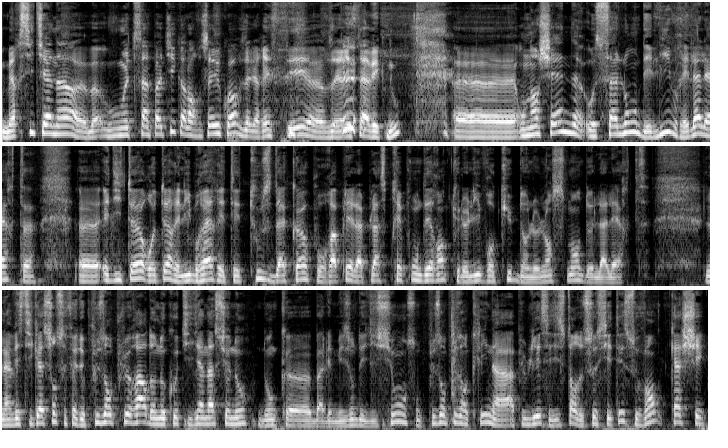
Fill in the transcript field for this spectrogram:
Merci Tiana, vous m'êtes sympathique. Alors vous savez quoi, vous allez rester, euh, vous allez rester avec nous. Euh, on enchaîne au salon des livres et l'alerte. Euh, éditeurs, auteurs et libraires étaient tous d'accord pour rappeler la place prépondérante que le livre occupe dans le lancement de l'alerte. L'investigation se fait de plus en plus rare dans nos quotidiens nationaux, donc euh, bah, les maisons d'édition sont de plus en plus enclines à, à, publier ces histoires de société souvent cachées.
